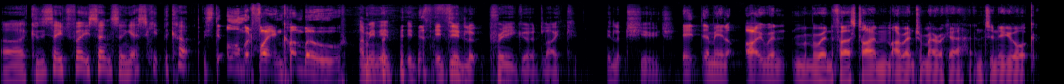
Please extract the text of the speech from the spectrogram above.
uh, because he saved 30 cents and he gets to keep the cup. It's the armored fighting combo. I mean, it, it, it did look pretty good. Like, it looked huge. It, I mean, I went, remember when the first time I went to America and to New York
